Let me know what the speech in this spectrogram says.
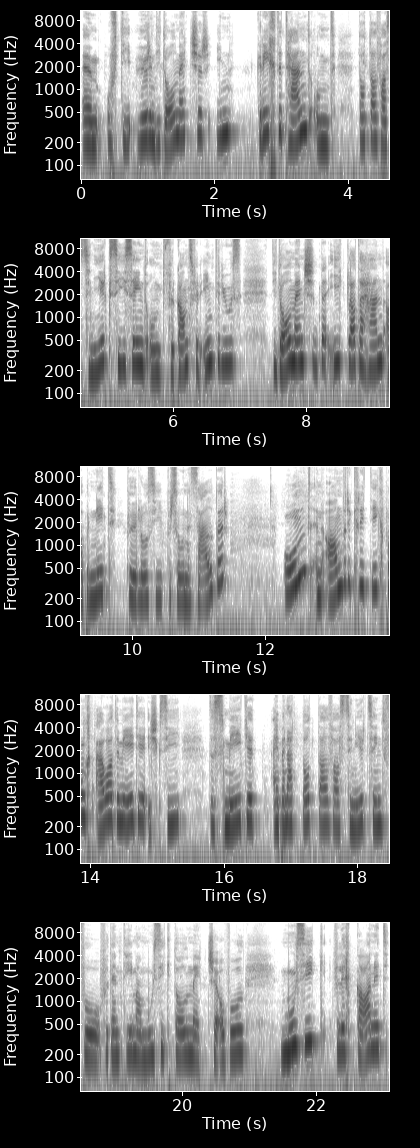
ähm, auf die hörende Dolmetscherin gerichtet haben und total fasziniert sind und für ganz viele Interviews die Dolmetscher eingeladen haben, aber nicht gehörlose Personen selber. Und ein anderer Kritikpunkt auch an den Medien war, dass Medien eben auch total fasziniert sind von, von dem Thema Musikdolmetschen, obwohl Musik vielleicht gar nicht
